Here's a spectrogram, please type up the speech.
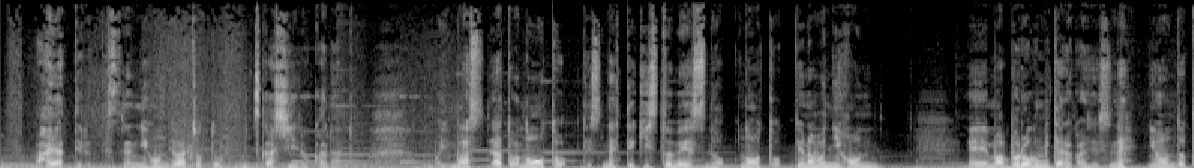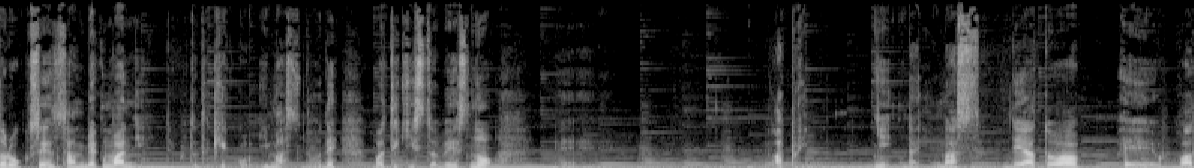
流行ってるんですが日本ではちょっと難しいのかなと思います。あとはノートですね。テキストベースのノートっていうのも日本、えー、まあ、ブログみたいな感じですね。日本だと6300万人ということで結構いますので、まあ、テキストベースの、えー、アプリになります。であとは、えー、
